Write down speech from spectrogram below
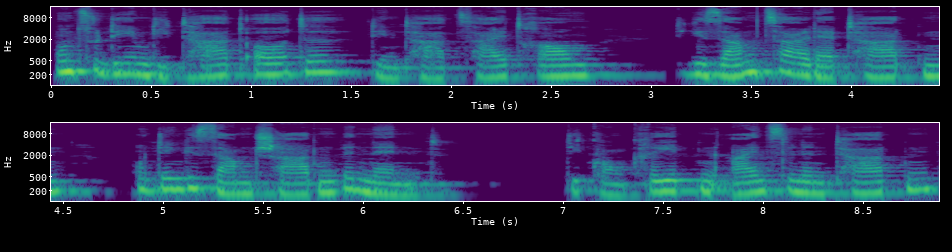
und zudem die Tatorte, den Tatzeitraum, die Gesamtzahl der Taten und den Gesamtschaden benennt. Die konkreten einzelnen Taten,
